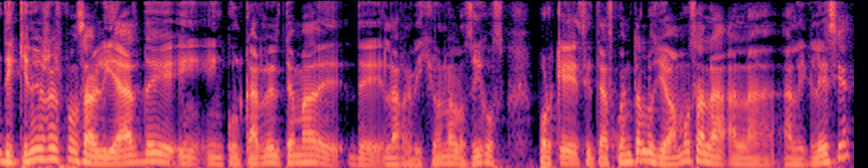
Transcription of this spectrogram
¿De quién es responsabilidad de inculcarle el tema de, la religión a los hijos? Porque si te das cuenta, los llevamos a la, a, la, a la, iglesia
